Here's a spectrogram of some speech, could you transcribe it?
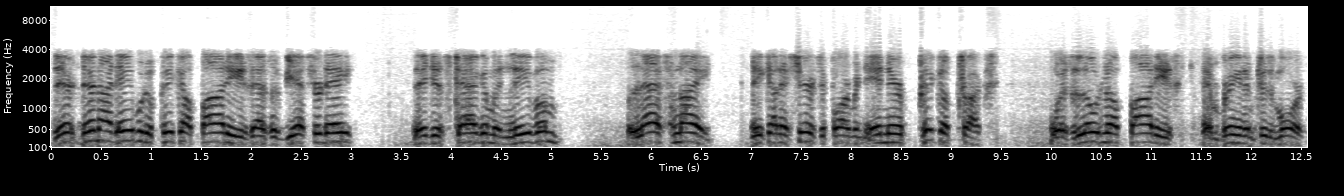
they're they're not able to pick up bodies as of yesterday. They just tag them and leave them. Last night, they got a sheriff's department in their pickup trucks was loading up bodies and bringing them to the morgue.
